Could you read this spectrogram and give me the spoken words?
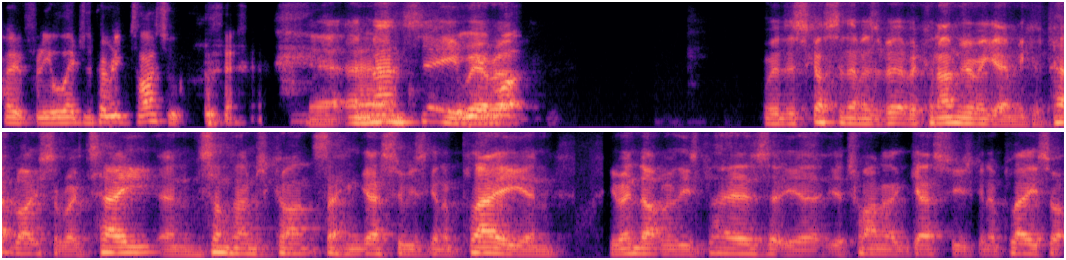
hopefully away to the Premier League title. yeah, and Man um, City, we're, yeah, we're discussing them as a bit of a conundrum again because Pep likes to rotate, and sometimes you can't second guess who he's going to play, and you end up with these players that you're, you're trying to guess who's going to play. So,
